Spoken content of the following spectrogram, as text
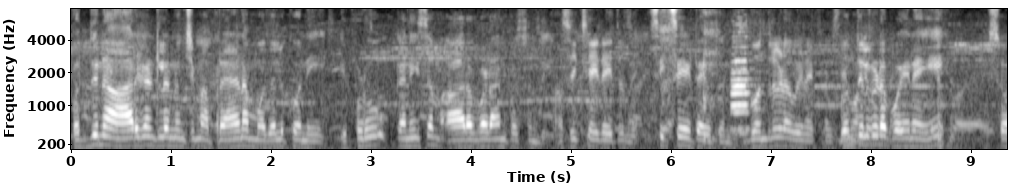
పొద్దున ఆరు గంటల నుంచి మా ప్రయాణం మొదలుకొని ఇప్పుడు కనీసం ఆరు అవ్వడానికి వస్తుంది సిక్స్ ఎయిట్ అవుతుంది. సిక్స్ ఎయిట్ అవుతుంది. గొంతులు కూడా పోయినాయి ఫ్రెండ్స్ గొంతులు కూడా పోయినాయి. సో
